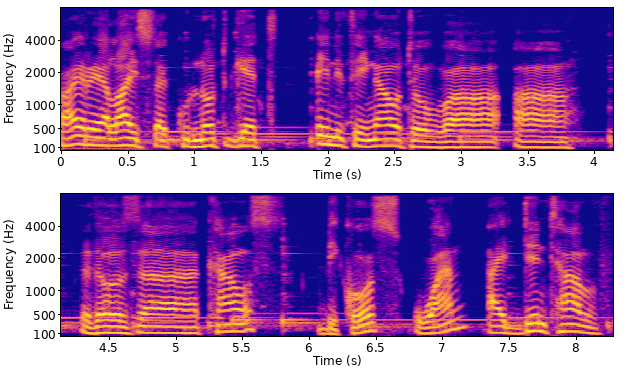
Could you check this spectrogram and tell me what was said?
I realized I could not get anything out of uh, uh those uh, cows because, one, I didn't have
